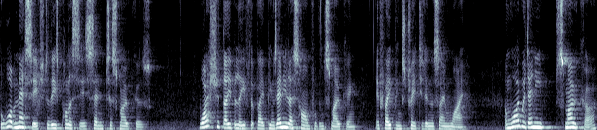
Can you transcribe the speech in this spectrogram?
But what message do these policies send to smokers? Why should they believe that vaping is any less harmful than smoking if vaping's treated in the same way? And why would any smoker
